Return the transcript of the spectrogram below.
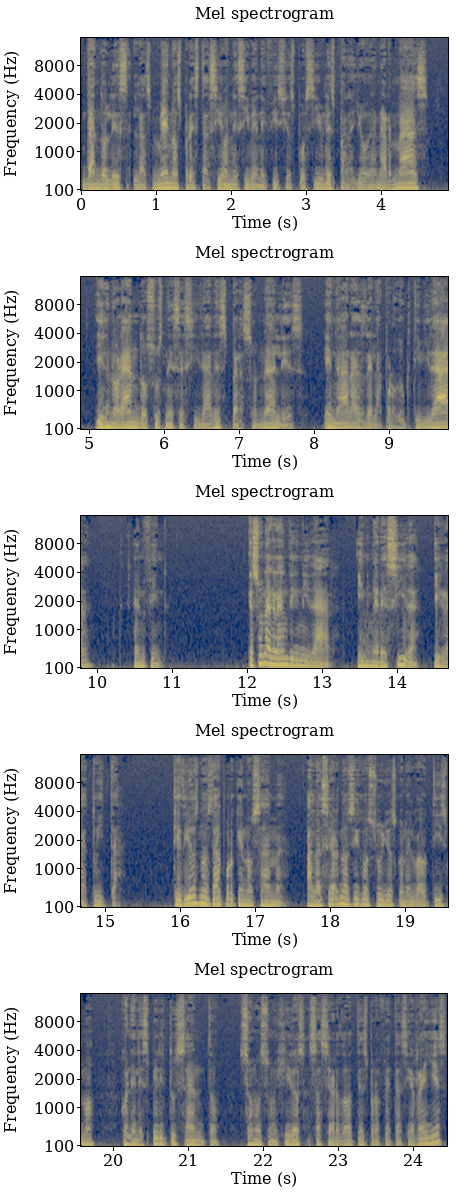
dándoles las menos prestaciones y beneficios posibles para yo ganar más, ignorando sus necesidades personales en aras de la productividad, en fin. Es una gran dignidad, inmerecida y gratuita, que Dios nos da porque nos ama. Al hacernos hijos suyos con el bautismo, con el Espíritu Santo, somos ungidos sacerdotes, profetas y reyes,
